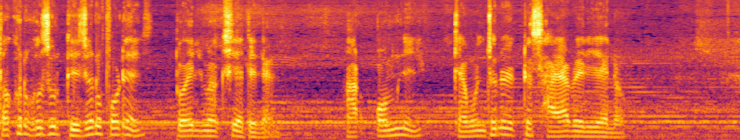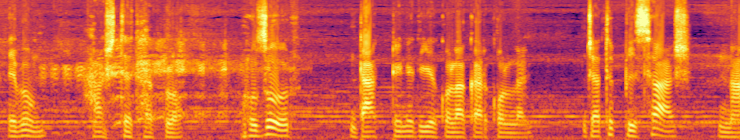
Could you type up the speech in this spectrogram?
তখন হুজুর কে যেন পড়ে তৈল মাখিয়ে দিলেন। আর অমনি কেমন যেন একটা ছায়া বেরিয়ে এলো এবং হাসতে থাকল। হুজুর ডাক টেনে দিয়ে গোলাকার করলেন, যাতে পিশাস না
